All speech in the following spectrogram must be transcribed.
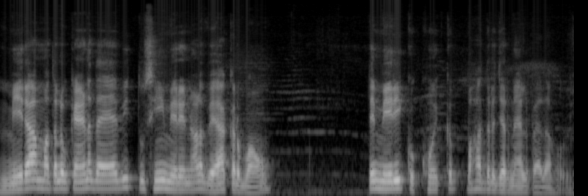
ਮੇਰਾ ਮਤਲਬ ਕਹਿਣ ਦਾ ਹੈ ਵੀ ਤੁਸੀਂ ਮੇਰੇ ਨਾਲ ਵਿਆਹ ਕਰਵਾਓ ਤੇ ਮੇਰੀ ਕੁੱਖੋਂ ਇੱਕ ਬਹਾਦਰ ਜਰਨੈਲ ਪੈਦਾ ਹੋਵੇ।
